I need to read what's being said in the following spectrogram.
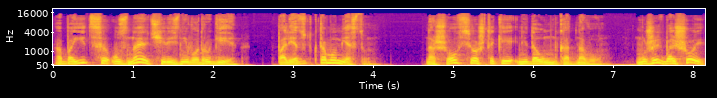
А боится, узнают через него другие. Полезут к тому месту. Нашел все ж недоумка одного. Мужик большой,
